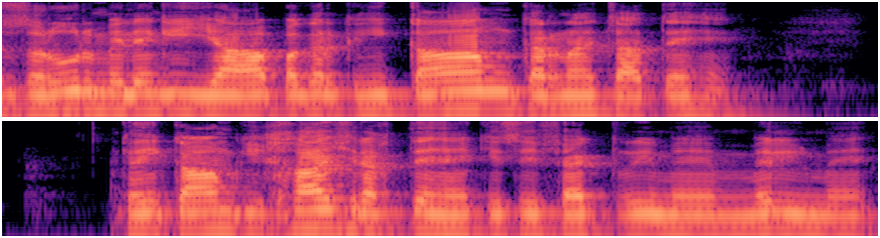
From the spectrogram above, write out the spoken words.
ज़रूर मिलेंगी या आप अगर कहीं काम करना चाहते हैं कहीं काम की ख्वाहिश रखते हैं, किसी फैक्ट्री में मिल में,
